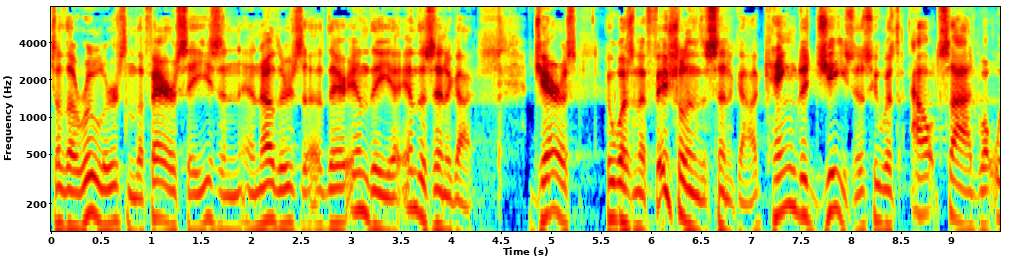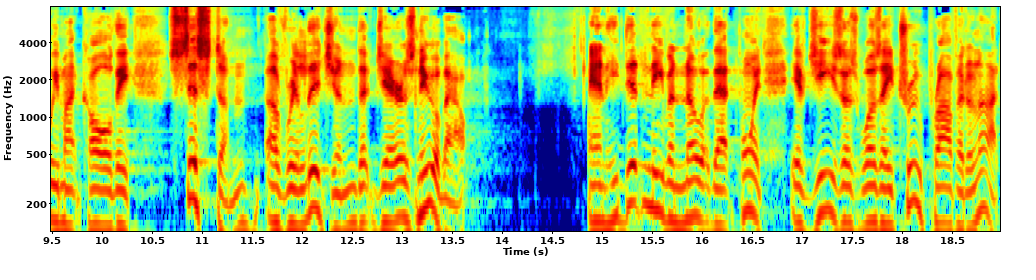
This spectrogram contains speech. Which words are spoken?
to the rulers and the Pharisees and, and others uh, there in the, uh, in the synagogue. Jairus, who was an official in the synagogue, came to Jesus, who was outside what we might call the system of religion that Jairus knew about. And he didn't even know at that point if Jesus was a true prophet or not.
